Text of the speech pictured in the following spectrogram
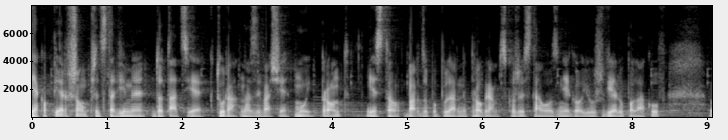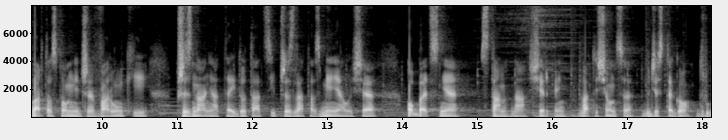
Jako pierwszą przedstawimy dotację, która nazywa się Mój Prąd. Jest to bardzo popularny program, skorzystało z niego już wielu Polaków. Warto wspomnieć, że warunki przyznania tej dotacji przez lata zmieniały się. Obecnie stan na sierpień 2022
